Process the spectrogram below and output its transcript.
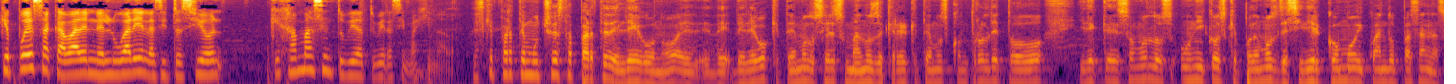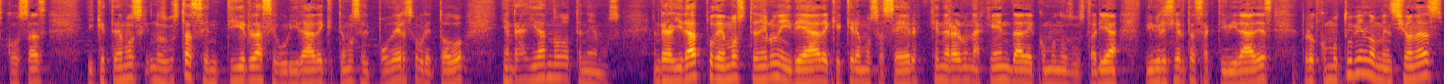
que puedes acabar en el lugar y en la situación que jamás en tu vida te hubieras imaginado. Es que parte mucho esta parte del ego, ¿no? El- de- del ego que tenemos los seres humanos, de creer que tenemos control de todo y de que somos los únicos que podemos decidir cómo y cuándo pasan las cosas y que tenemos, nos gusta sentir la seguridad de que tenemos el poder sobre todo y en realidad no lo tenemos. En realidad podemos tener una idea de qué queremos hacer, generar una agenda de cómo nos gustaría vivir ciertas actividades, pero como tú bien lo mencionas,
